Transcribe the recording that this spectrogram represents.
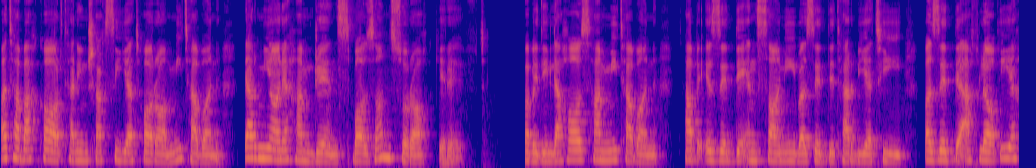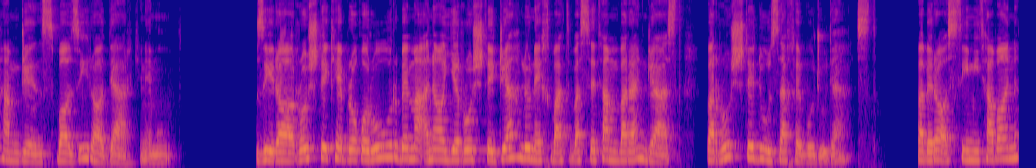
و تبهکارترین شخصیت ها را می‌توان در میان همجنس بازان سراغ گرفت و بدین لحاظ هم می‌توان طبع ضد انسانی و ضد تربیتی و ضد اخلاقی همجنس بازی را درک نمود. زیرا رشد کبر و غرور به معنای رشد جهل و نخوت و ستم و رنج است و رشد دوزخ وجود است و به راستی می‌توان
